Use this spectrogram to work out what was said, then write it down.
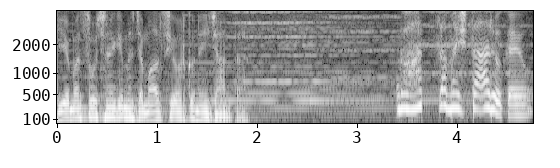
ये मत सोचना कि मैं जमाल से और को नहीं जानता। बहुत समझदार हो गए हो।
